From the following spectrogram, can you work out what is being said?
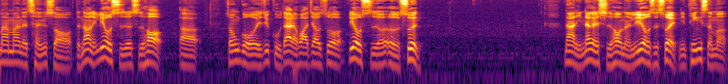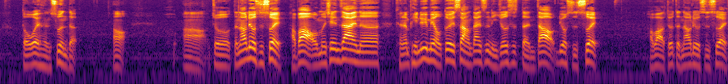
慢慢的成熟，等到你六十的时候，呃，中国有句古代的话叫做“六十而耳顺”。那你那个时候呢，你六十岁，你听什么都会很顺的，哦，啊，就等到六十岁，好不好？我们现在呢，可能频率没有对上，但是你就是等到六十岁，好不好？就等到六十岁，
